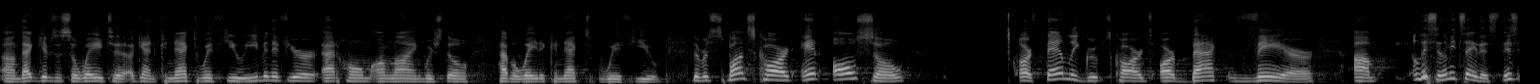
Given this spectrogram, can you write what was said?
Um, that gives us a way to, again, connect with you. Even if you're at home online, we still have a way to connect with you. The response card and also our family groups cards are back there. Um, listen, let me say this. This,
